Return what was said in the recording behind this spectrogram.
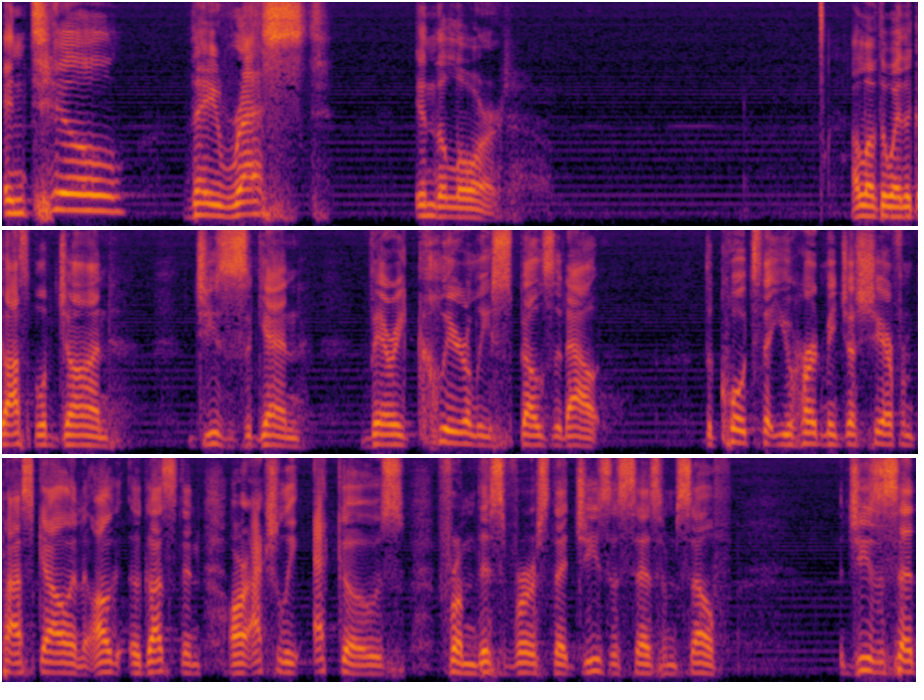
until they rest in the Lord. I love the way the Gospel of John, Jesus again very clearly spells it out. The quotes that you heard me just share from Pascal and Augustine are actually echoes from this verse that Jesus says himself. Jesus said,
